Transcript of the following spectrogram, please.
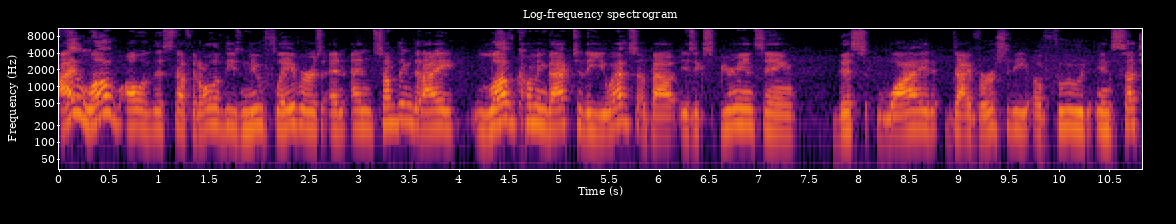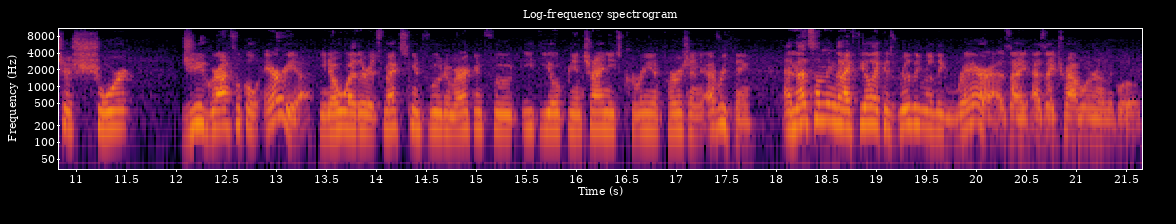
I love all of this stuff and all of these new flavors and, and something that I love coming back to the US about is experiencing this wide diversity of food in such a short geographical area. You know, whether it's Mexican food, American food, Ethiopian, Chinese, Korean, Persian, everything. And that's something that I feel like is really, really rare as I as I travel around the globe.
